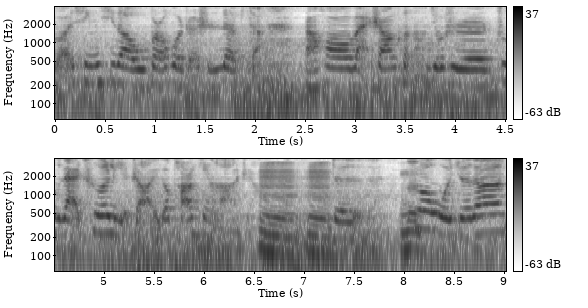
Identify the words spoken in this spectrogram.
个星期的 Uber 或者是 Lyft，然后晚上可能就是住在车里找一个 parking lot 这样子。嗯嗯，对对对，就我觉得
